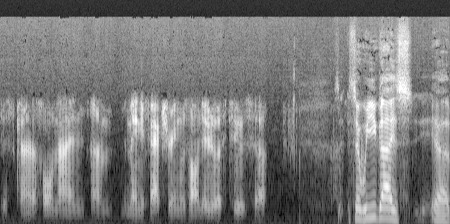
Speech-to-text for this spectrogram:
just kind of the whole nine. Um, the manufacturing was all new to us too, so. So were you guys uh,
